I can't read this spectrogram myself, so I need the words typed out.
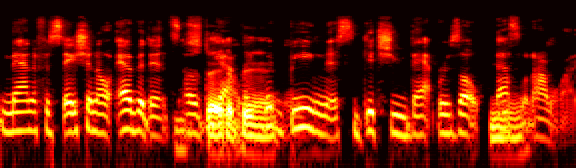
manifestational evidence of State yeah, of like what beingness gets you that result. That's mm. what I want.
